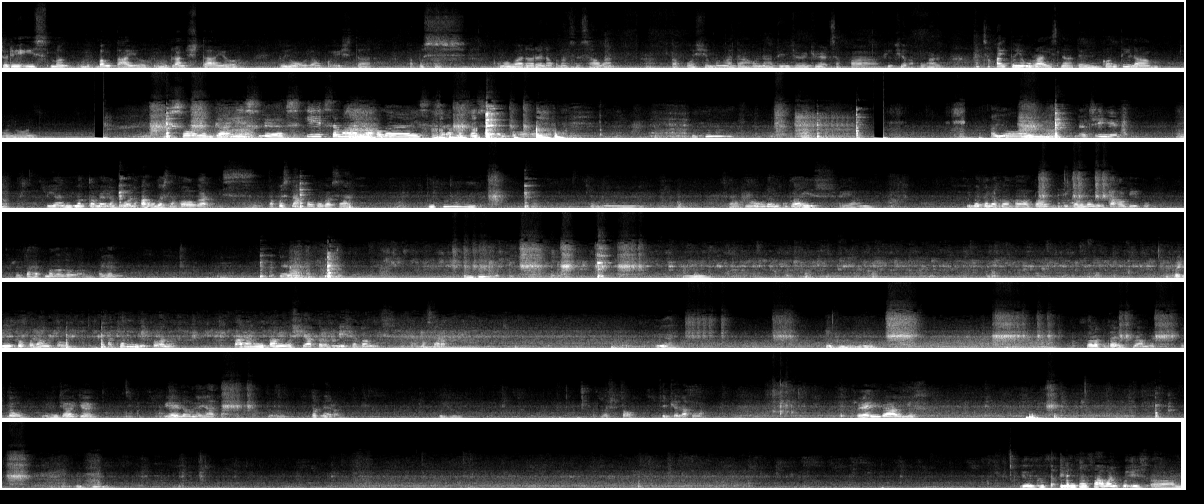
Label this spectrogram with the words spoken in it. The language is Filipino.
today is magmukbang tayo, mag-lunch tayo. Ito yung ulam ko isda. Tapos, kumuha na rin ako ng sasawan. Tapos, yung mga dahon natin, ginger, at saka Fiji akbar. At saka ito yung rice natin. Konti lang. Ayun. So, ayan guys. Let's eat. Samahan niyo ako guys. Sarap ng sasawan ko. Mhm. Ayun. Let's eat. Ayan, magkamay lang po. Nakahugas na ako, guys. Tapos na ako hugasan. Mm-hmm. Mm. Sarap ng ulam ko, guys. Ayan. Iba talaga kapag ikaw lang yung tao dito. So, lahat magagawa mo. Ayan. Ayan. Mm-hmm. Mm. Prinito ko lang to. Actually, hindi to ano. Parang bangus siya, pero hindi siya bangus. Masarap. Yan. Mm-hmm. Sarap guys, promise. Ito, yung Georgia. Yellow na yata. Ito meron. Mm-hmm. Gusto. Sige lang nga. Very value. Mhm. Yung, sasa- yung sasawan ko is um,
